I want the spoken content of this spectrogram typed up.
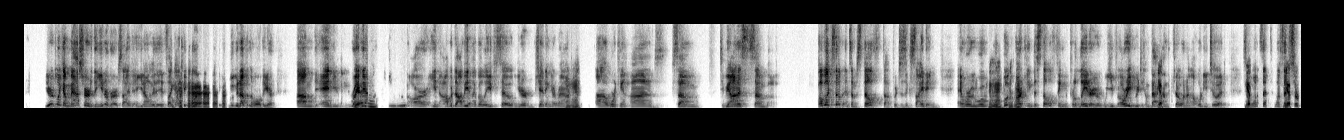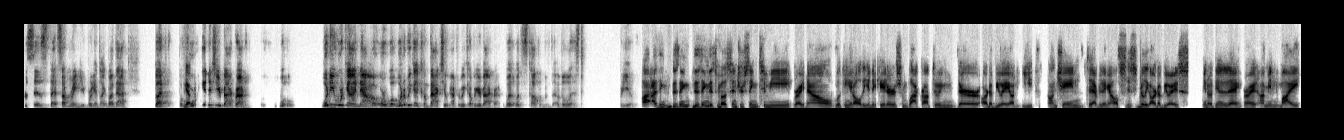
you're like a master of the universe. I, you know, it's like I think we're moving up in the world here. Um, and you, right yeah. now you are in Abu Dhabi, I believe. So you're jetting around, mm-hmm. uh, working on some, to be honest, some public stuff and some stealth stuff, which is exciting. And we're, we're, mm-hmm. we're mm-hmm. bookmarking mm-hmm. the stealth thing for later. You've already agreed to come back yep. on the show, and I'll hold you to it. So yep. once that once that yep. surfaces that submarine, we're going to talk about that. But before we get into your background, what, what are you working on now, or what, what are we going to come back to after we cover your background? What, what's top of, of the list for you? I think the thing the thing that's most interesting to me right now, looking at all the indicators from BlackRock doing their RWA on ETH on chain to everything else, is really RWAs. You know, at the end of the day, right? I mean, my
